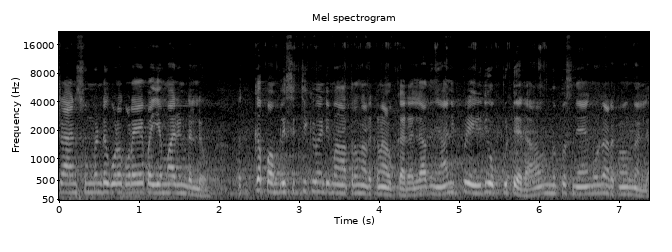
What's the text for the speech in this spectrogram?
ട്രാൻസ് വുമന്റെ കൂടെ കുറേ പയ്യന്മാരുണ്ടല്ലോ. ഒക്കെ പബ്ലിസിറ്റിക്ക് വേണ്ടി മാത്രം നടക്കുന്ന ആൾക്കാർ അല്ലാതെ ഞാനിപ്പോൾ എഴുതി ഒപ്പിട്ട് തരാം. അതൊന്നും ഇപ്പോൾ സ്നേഹം കൊണ്ട് നടക്കണമെന്നല്ല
